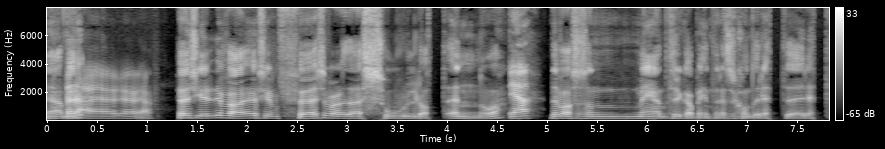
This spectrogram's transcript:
ja Men men er eh, Ja. jeg, husker, jeg, var, jeg husker Før så var det der sol.no. ja. Det var også sånn Med en gang du trykka på internett, så kom du rett, rett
